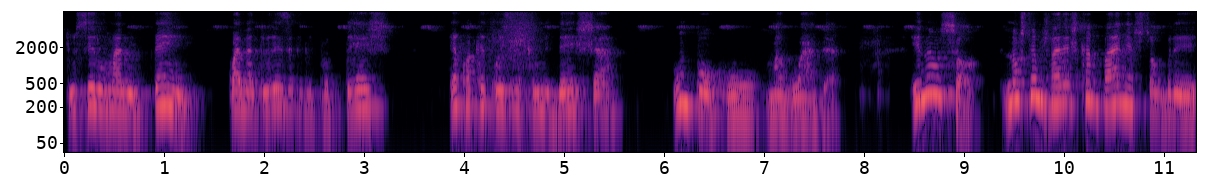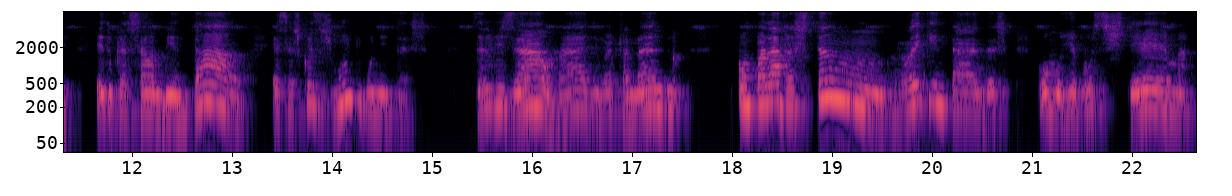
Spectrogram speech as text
que o ser humano tem com a natureza que lhe protege, é qualquer coisa que me deixa um pouco magoada. E não só, nós temos várias campanhas sobre educação ambiental, essas coisas muito bonitas. Televisão, rádio, vai falando com palavras tão requintadas como ecossistema,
